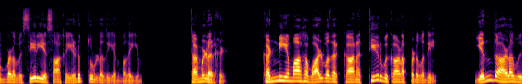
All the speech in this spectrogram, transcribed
எவ்வளவு சீரியஸாக எடுத்துள்ளது என்பதையும் தமிழர்கள் கண்ணியமாக வாழ்வதற்கான தீர்வு காணப்படுவதில் எந்த அளவு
